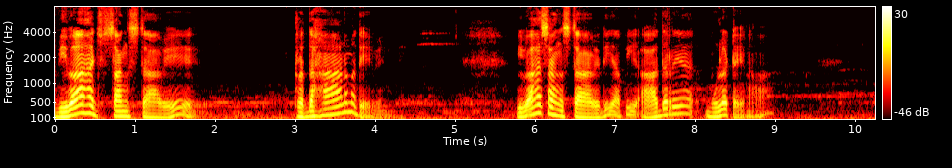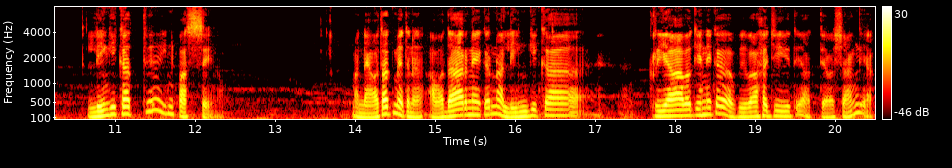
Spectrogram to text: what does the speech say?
විවාහ සංස්ථාවේ ප්‍රධානම දේවෙන්නේ විවාහ සංස්ථාවදී අපි ආදරය මුලට එනවා ලිංගිකත්වය ඉන් පස්සේනවා. ම නැවතත් මෙතන අවධාරණය කරන ලිංගිකා ක්‍රියාවගෙන එක විවාහ ජීවිතය අත්‍යවශංගයක්.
